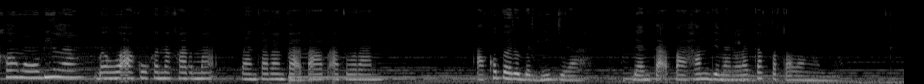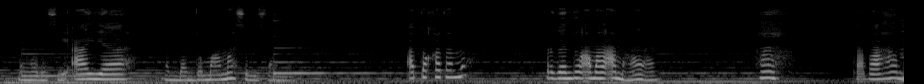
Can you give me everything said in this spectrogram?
Kau mau bilang bahwa aku kena karma lantaran tak taat aturan. Aku baru berhijrah dan tak paham di mana letak pertolongannya. Mengurusi ayah, membantu mama sebisanya. Apa katamu? Tergantung amal-amalan. Hah, tak paham.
